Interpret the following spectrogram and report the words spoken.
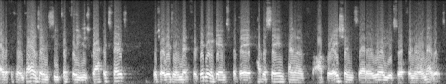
artificial intelligence, you typically use graphics cards which are originally meant for video games, but they have the same kind of operations that are really useful for neural networks.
